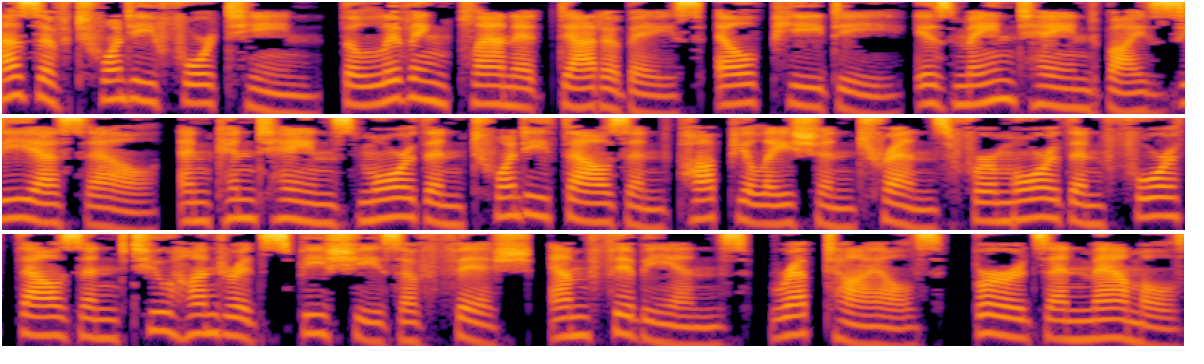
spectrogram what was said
As of 2014, the Living Planet Database (LPD) is maintained by ZSL and contains more than 20,000 population trends for more than 4,200 species of fish, amphibians, reptiles, birds and mammals.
